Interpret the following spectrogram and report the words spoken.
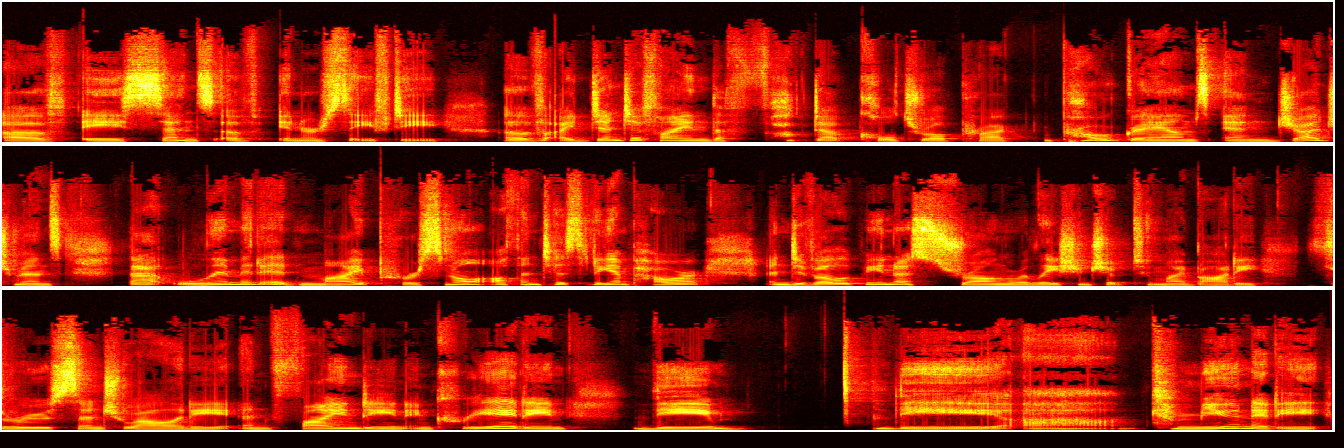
of a sense of inner safety, of identifying the fucked up cultural pro- programs and judgments that limited my personal authenticity and power, and developing a strong relationship to my body through sensuality and finding and creating the the uh, community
